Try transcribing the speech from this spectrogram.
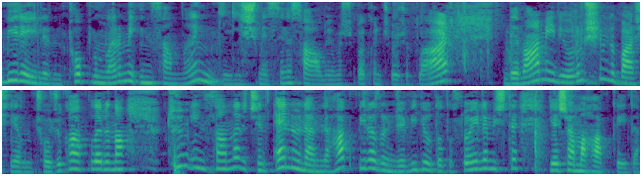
bireylerin, toplumların ve insanlığın gelişmesini sağlıyormuş. Bakın çocuklar. Devam ediyorum. Şimdi başlayalım çocuk haklarına. Tüm insanlar için en önemli hak biraz önce videoda da söylemişti. Yaşama hakkıydı.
